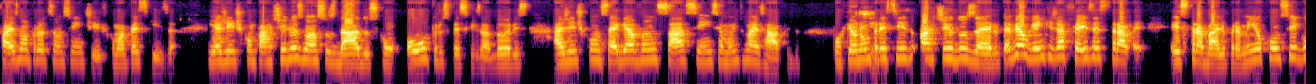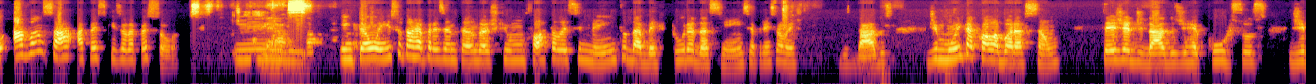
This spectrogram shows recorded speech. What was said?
faz uma produção científica, uma pesquisa, e a gente compartilha os nossos dados com outros pesquisadores, a gente consegue avançar a ciência muito mais rápido. Porque eu não Sim. preciso partir do zero. Teve alguém que já fez esse, tra esse trabalho para mim, eu consigo avançar a pesquisa da pessoa. E, então, isso está representando, acho que, um fortalecimento da abertura da ciência, principalmente dos dados, de muita colaboração, seja de dados de recursos, de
